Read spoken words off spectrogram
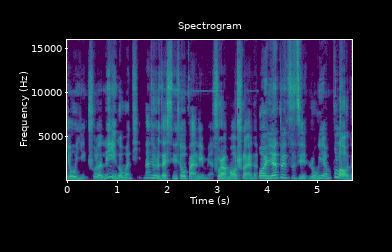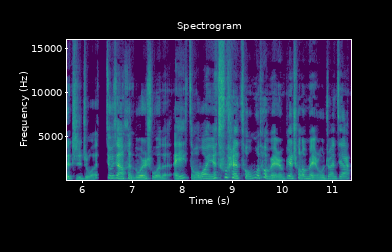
又引出了另一个问题，那就是在新修版里面突然冒出来的王语嫣对自己容颜不老的执着。就像很多人说的，哎，怎么王语嫣突然从木头美人变成了美容专家？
